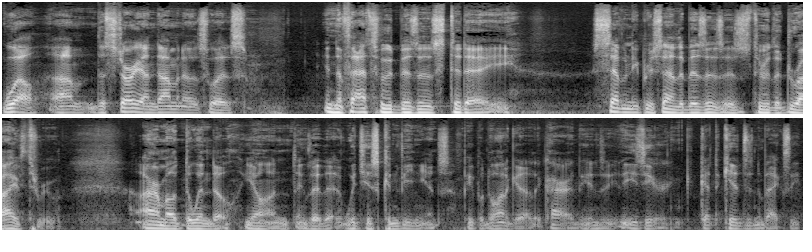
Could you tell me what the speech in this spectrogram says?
Well, um, the story on Domino's was In the fast food business today, 70% of the business is through the drive through. Arm out the window, you know, and things like that, which is convenience. People don't want to get out of the car. It's easier, get the kids in the back seat.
